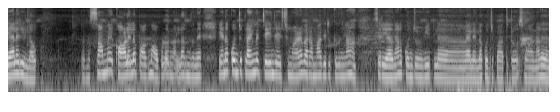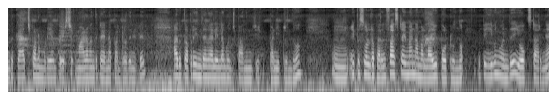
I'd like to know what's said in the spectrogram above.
கேலரி லவ் இப்போ செம்ம காலையில் பார்க்கும்போது அவ்வளோ நல்லா இருந்ததுங்க. ஏன்னா கொஞ்சம் கிளைமேட் சேஞ்ச் ஆயிடுச்சு. மழை வர மாதிரி இருக்குதுங்களா? சரி அதனால் கொஞ்சம் வீட்டில் வேலையெல்லாம் கொஞ்சம் பார்த்துட்டோம். ஸோ அதனால் அந்த கேட்ச் பண்ண முடியாமல் போயிடுச்சு. மழை வந்துட்டு என்ன பண்ணுறதுன்ட்டு அதுக்கப்புறம் இந்த வேலையெல்லாம் கொஞ்சம் பண்ணிட்டு பண்ணிகிட்டு இருந்தோம். இப்போ சொல்கிற பாருங்கள் ஃபஸ்ட் டைமாக நம்ம லைவ் போட்டிருந்தோம். இப்போ இவங்க வந்து யோக் ஸ்டாருங்க.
